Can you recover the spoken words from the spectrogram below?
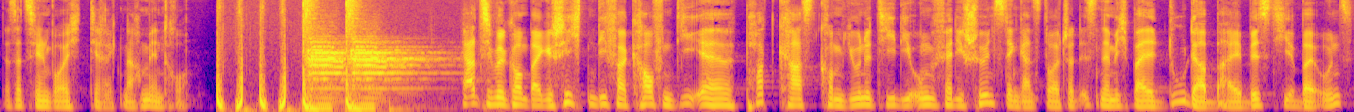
Das erzählen wir euch direkt nach dem Intro. Herzlich willkommen bei Geschichten, die verkaufen, die äh, Podcast-Community, die ungefähr die schönste in ganz Deutschland ist, nämlich weil du dabei bist hier bei uns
